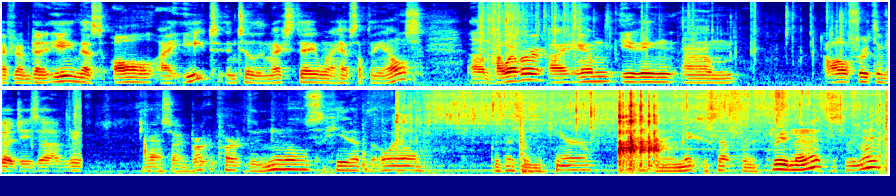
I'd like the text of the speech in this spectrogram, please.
After I'm done eating, that's all I eat until the next day when I have something else. Um, however, I am eating um, all fruits and veggies. Uh. All right, so I broke apart the noodles, heat up the oil, put this in here, and mix this up for three minutes. Three minutes.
